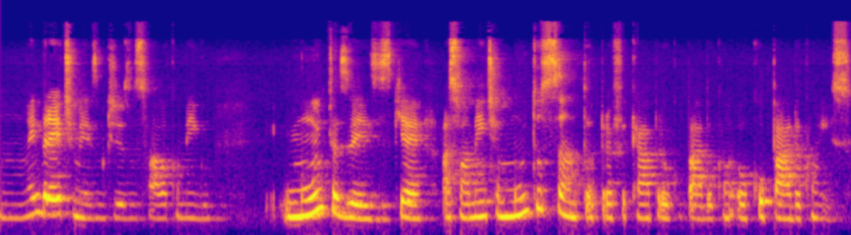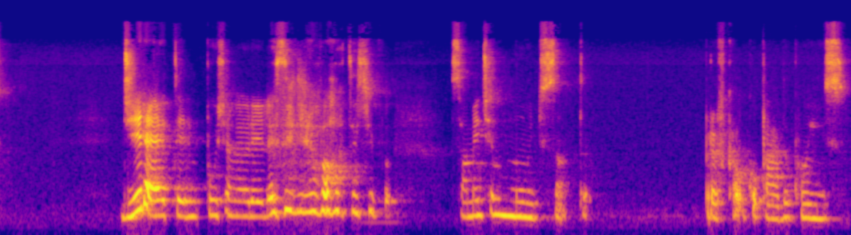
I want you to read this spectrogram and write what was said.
um lembrete mesmo que Jesus fala comigo muitas vezes, que é a sua mente é muito santa para ficar preocupada com, ocupada com isso. Direto, ele puxa minha orelha assim de volta, tipo, sua mente é muito santa para ficar ocupado com isso.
